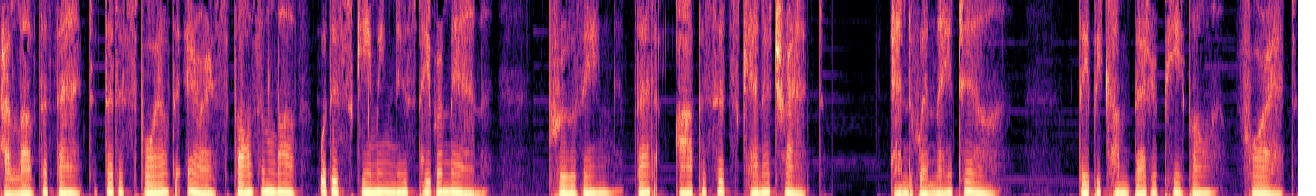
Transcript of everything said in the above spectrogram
I love the fact that a spoiled heiress falls in love with a scheming newspaper man, proving that opposites can attract, and when they do, they become better people for it.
